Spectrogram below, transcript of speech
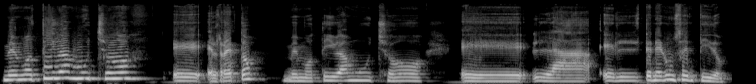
Me motiva mucho eh, el reto, me motiva mucho eh, la, el tener un sentido,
